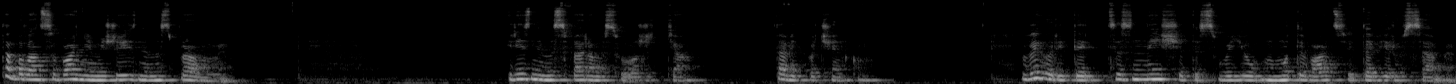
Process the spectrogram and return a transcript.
та балансуванням між різними справами, різними сферами свого життя та відпочинком. Вигоріти це знищити свою мотивацію та віру в себе.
